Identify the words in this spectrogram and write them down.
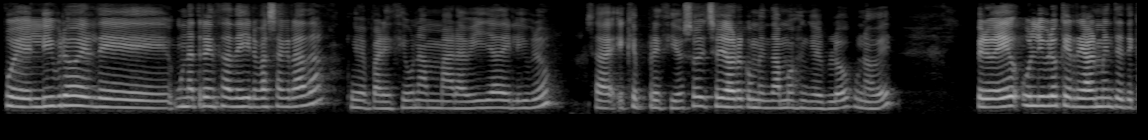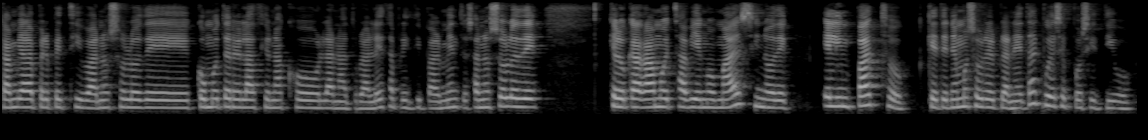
Pues el libro, el de Una trenza de hierba sagrada, que me pareció una maravilla de libro. O sea, es que es precioso. De hecho, ya lo recomendamos en el blog una vez. Pero es un libro que realmente te cambia la perspectiva, no solo de cómo te relacionas con la naturaleza principalmente, o sea, no solo de que lo que hagamos está bien o mal, sino de el impacto que tenemos sobre el planeta puede ser positivo,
